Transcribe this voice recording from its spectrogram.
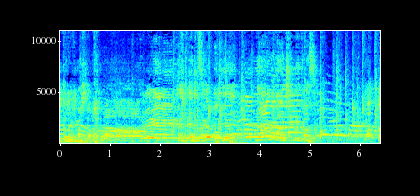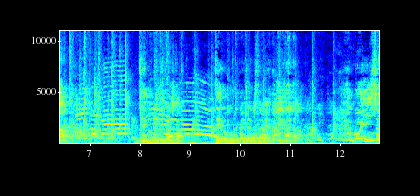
いただきました。ええー、強いもんね。斜めから来てくれてます。やった。全部持ってきました全部持って帰っちゃいましたね。もう印象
